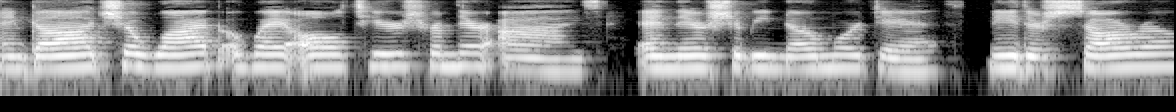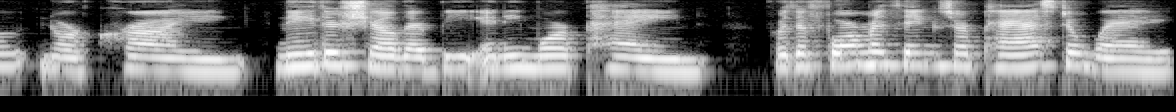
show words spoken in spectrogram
And God shall wipe away all tears from their eyes, and there shall be no more death, neither sorrow nor crying, neither shall there be any more pain, for the former things are passed away.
